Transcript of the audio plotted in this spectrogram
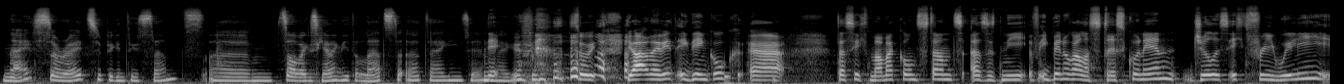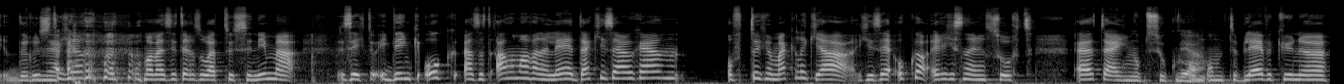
Nice, alright, super interessant. Ehm, het zal waarschijnlijk niet de laatste uitdaging zijn. Nee. Maar, Sorry. Ja, maar weet, ik denk ook... eh, dat zegt mama constant. Als het niet... Of ik ben nogal een stresskonijn. Jill is echt free willy, de rustige. Mama zit er zo wat tussenin. Maar zegt, ik denk ook, als het allemaal van een leien dakje zou gaan... Of te gemakkelijk, ja, je bent ook wel ergens naar een soort uitdaging op zoek. Ja. Om, om te blijven kunnen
